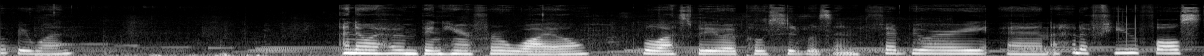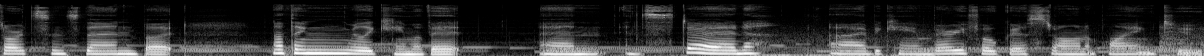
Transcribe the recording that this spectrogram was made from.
everyone. I know I haven't been here for a while. The last video I posted was in February, and I had a few false starts since then, but nothing really came of it. And instead, I became very focused on applying to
